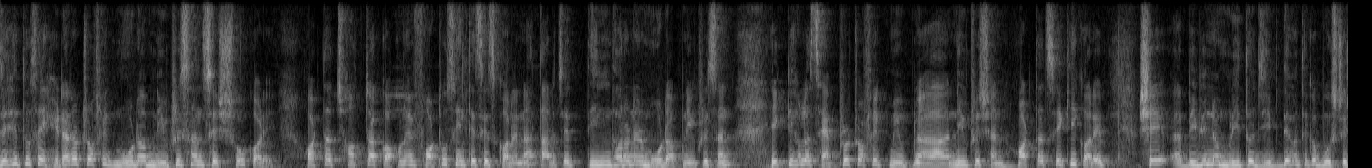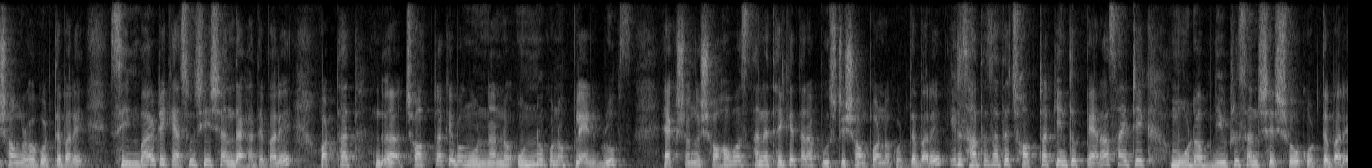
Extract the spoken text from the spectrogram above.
যেহেতু সে হেটারোট্রফিক মোড অফ নিউট্রিশন সে শো করে, অর্থাৎ ছত্রাক কখনোই ফটোসিনথেসিস করে না, তার যে তিন ধরনের মোড অফ নিউট্রিশন একটি হলো স্যাপ্রোট্রফিক নিউট্রিশন অর্থাৎ সে কী করে, সে বিভিন্ন মৃত জীবদেহ থেকে পুষ্টি সংগ্রহ করতে পারে সিম্বায়োটিক অ্যাসোসিয়েশন দেখাতে পারে, অর্থাৎ ছত্রাক এবং অন্যান্য, অন্য কোনো প্ল্যান্ট গ্রুপস একসঙ্গে সহাবস্থানে থেকে তারা পুষ্টি সম্পন্ন করতে পারে। এর সাথে সাথে ছত্রাক কিন্তু প্যারাসাইটিক মোড অফ নিউট্রিশন সে শো করতে পারে।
